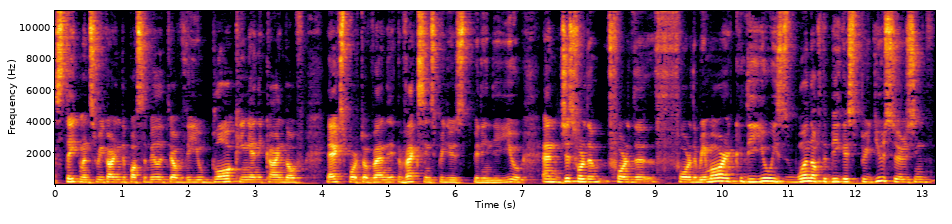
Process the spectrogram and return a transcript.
statements regarding the possibility of the EU blocking any kind of export of any vaccines produced within the EU. And just for the for the for the remark, the EU is one of the biggest producers in,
